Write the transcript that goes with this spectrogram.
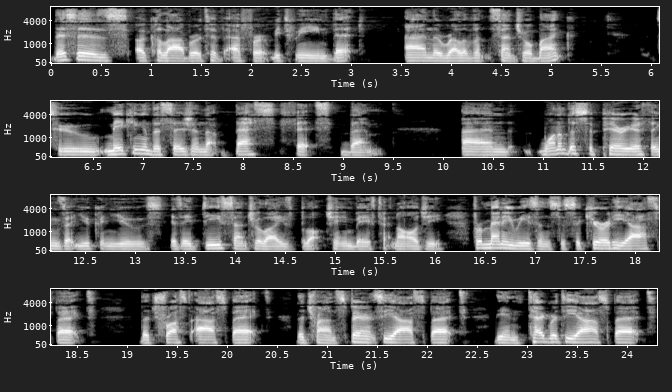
this is a collaborative effort between Bitt and the relevant central bank to making a decision that best fits them. And one of the superior things that you can use is a decentralized blockchain based technology for many reasons the security aspect, the trust aspect, the transparency aspect, the integrity aspect,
